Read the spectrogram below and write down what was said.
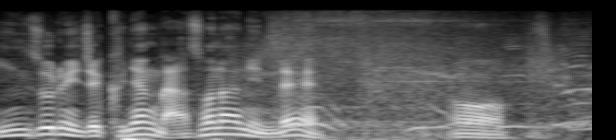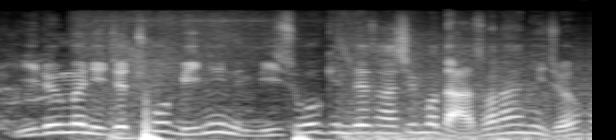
인술은 이제 그냥 나선한인데 어 이름은 이제 초미니 미수옥인데 사실 뭐 나선한이죠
